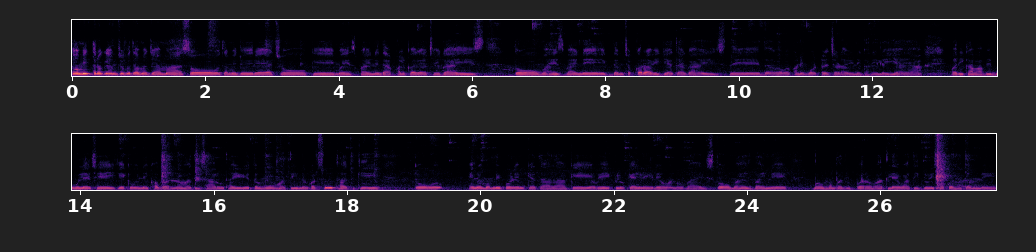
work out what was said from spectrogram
તો મિત્રો, કેમ છો? બધા મજામાં? સો તમે જોઈ રહ્યા છો કે મહેશભાઈને દાખલ કર્યા છે ગાઈસ તો મહેશભાઈને એકદમ ચક્કર આવી ગયા હતા ગાઈસને દવાખાને બોટલ ચડાવીને ઘરે લઈ આવ્યા પરીખા ભાભી બોલે છે કે કોઈને ખબર ન હતી. સારું થયું, એ તો હું હતી નગર શું થત કે? તો એમના મમ્મી પણ એમ કહેતા હતા કે હવે એકલું ક્યાંય નહીં રહેવાનું ગાઈસ તો મહેશભાઈને બહુ મગજ ઉપર વાત લેવાથી જોઈ શકો છો તમને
